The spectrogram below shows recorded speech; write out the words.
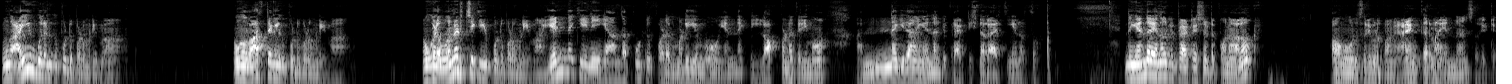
உங்க ஐம்புலனுக்கு போட்டு போட முடியுமா? உங்க வார்த்தைகளுக்கு போட்டு போட முடியுமா? உங்களை உணர்ச்சிக்கு பூட்டு போட முடியுமா? என்னைக்கு நீங்க அந்த பூட்டு போட முடியுமோ என்னைக்கு லாக் பண்ண தெரியுமோ அன்னைக்கு தான் நீங்க என்எல்பி பிராக்டிஷனர் ஆயிருக்கீங்கன்னு அர்த்தம். நீங்க எந்த என்எல்பி பிராக்டிஷனர்கிட்ட போனாலும் அவங்க உங்களுக்கு சொல்லிக் கொடுப்பாங்க ஆங்கர்னா என்னன்னு சொல்லிட்டு.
